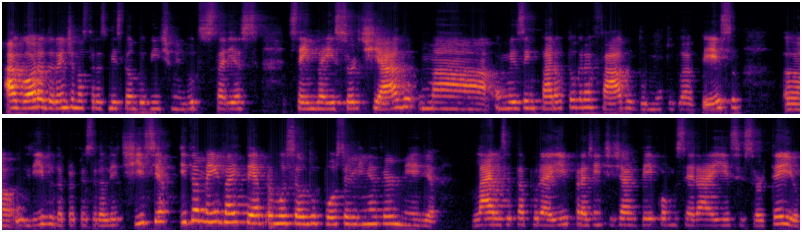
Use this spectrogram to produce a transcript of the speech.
agora durante a nossa transmissão do 20 minutos estaria sendo aí sorteado uma, um exemplar autografado do Mundo do Avesso, uh, o livro da professora Letícia, e também vai ter a promoção do pôster Linha Vermelha. Laila, você está por aí para a gente já ver como será aí esse sorteio?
